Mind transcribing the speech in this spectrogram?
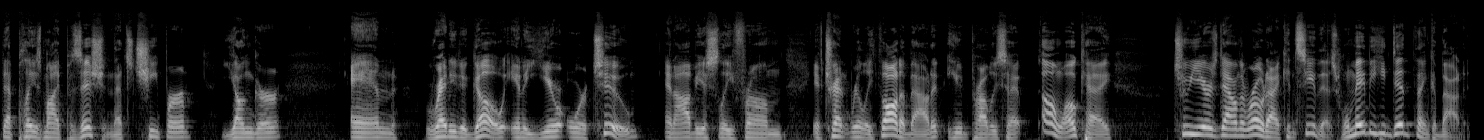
that plays my position that's cheaper, younger, and ready to go in a year or two. And obviously, from if Trent really thought about it, he'd probably say, oh, okay, two years down the road, I can see this. Well, maybe he did think about it.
